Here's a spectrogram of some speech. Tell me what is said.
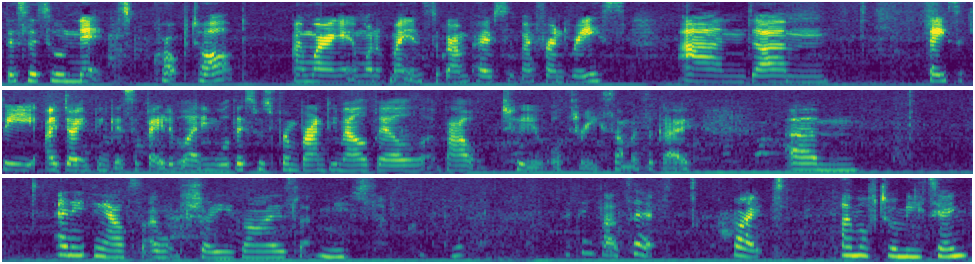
This little knit crop top. I'm wearing it in one of my Instagram posts with my friend Reese and um, basically I don't think it's available anymore. This was from Brandy Melville about two or three summers ago. Um, anything else that I want to show you guys? Let me just have a quick look. I think that's it. Right, I'm off to a meeting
